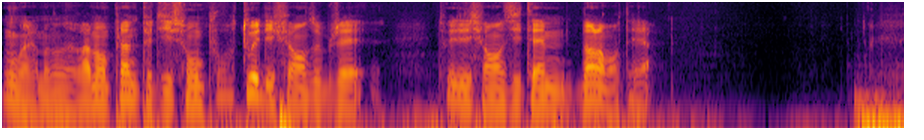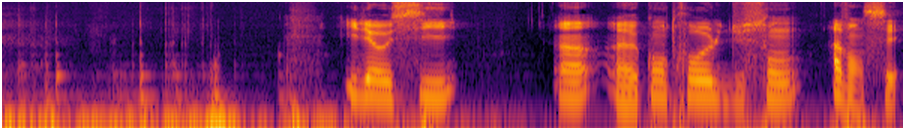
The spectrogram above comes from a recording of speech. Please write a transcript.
Donc voilà, maintenant on a vraiment plein de petits sons pour tous les différents objets, tous les différents items dans l'inventaire. Il y a aussi un euh, contrôle du son avancé.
